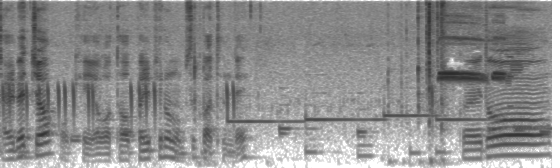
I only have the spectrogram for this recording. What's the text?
잘 뱄죠? 오케이, 이거 더뺄 필요는 없을 것 같은데. 그래도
